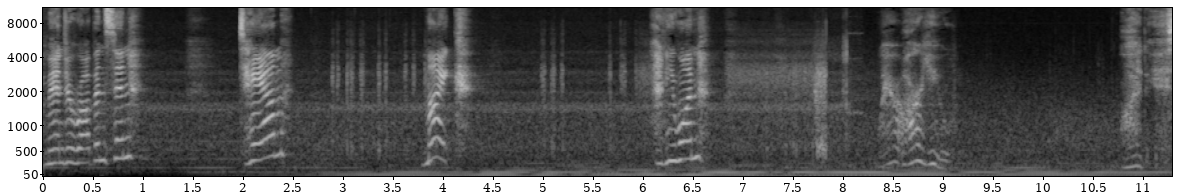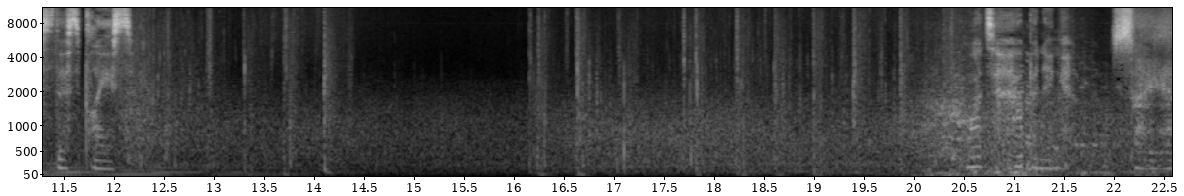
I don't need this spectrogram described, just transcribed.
Commander Robinson? Tam? Mike? Anyone? Where are you? What is this place? What's happening? Saya.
